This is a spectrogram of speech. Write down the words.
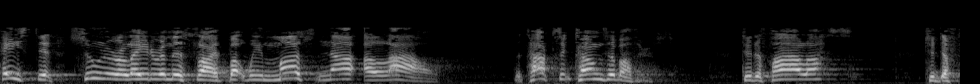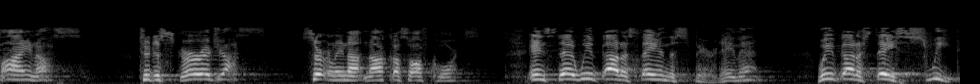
taste it sooner or later in this life, but we must not allow the toxic tongues of others to defile us, to define us, to discourage us, certainly not knock us off course. Instead, we've got to stay in the Spirit. Amen. We've got to stay sweet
